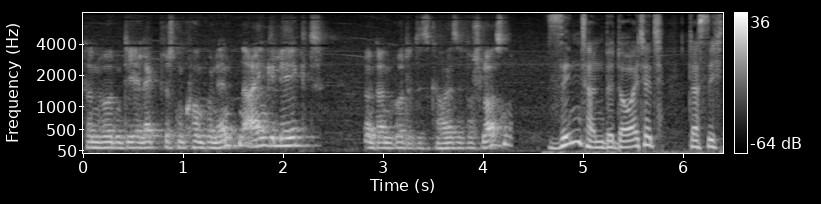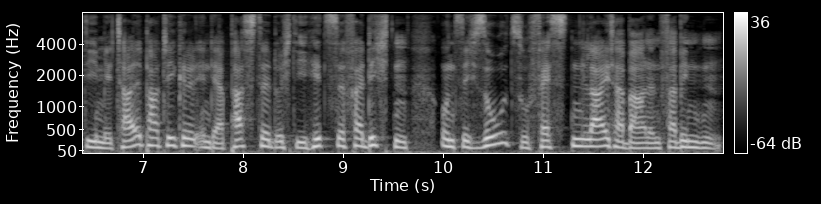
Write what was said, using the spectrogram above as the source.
Dann wurden die elektrischen Komponenten eingelegt und dann wurde das Gehäuse verschlossen. Sintern bedeutet, dass sich die Metallpartikel in der Paste durch die Hitze verdichten und sich so zu festen Leiterbahnen verbinden.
